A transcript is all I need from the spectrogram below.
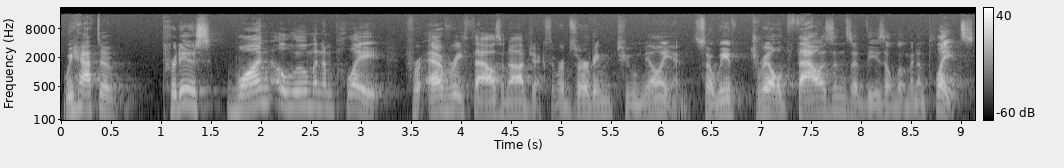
we have to produce one aluminum plate for every thousand objects. And we're observing 2 million. So we've drilled thousands of these aluminum plates.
